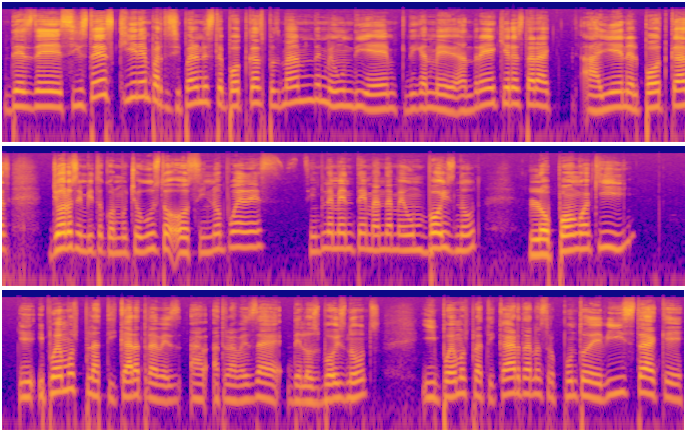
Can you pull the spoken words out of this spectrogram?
Desde si ustedes quieren participar en este podcast, pues mándenme un DM, díganme, André, quiero estar ahí en el podcast. Yo los invito con mucho gusto. O si no puedes, simplemente mándame un voice note. Lo pongo aquí. Y, y podemos platicar a través, a, a través de, de, los voice notes. Y podemos platicar, dar nuestro punto de vista. Que,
